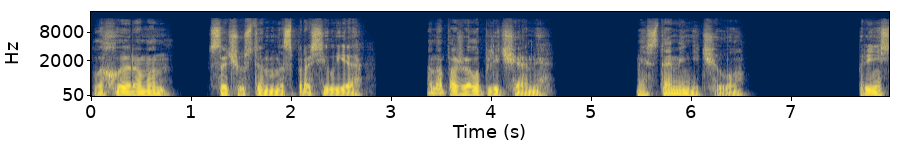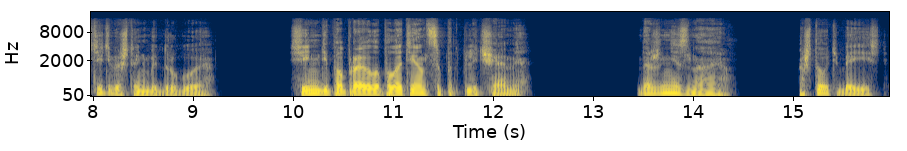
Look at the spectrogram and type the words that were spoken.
«Плохой роман?» — сочувственно спросил я. Она пожала плечами. Местами ничего. Принести тебе что-нибудь другое? Синди поправила полотенце под плечами. Даже не знаю. А что у тебя есть?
